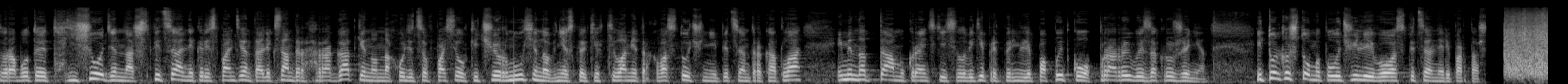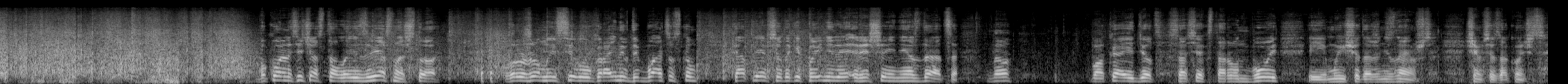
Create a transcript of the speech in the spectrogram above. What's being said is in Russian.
Работает еще один наш специальный корреспондент Александр Рогаткин. Он находится в поселке Чернухино в нескольких километрах восточнее эпицентра котла. Именно там украинские силовики предприняли попытку прорыва из окружения. И только что мы получили его специальный репортаж. Буквально сейчас стало известно, что вооруженные силы Украины в Дебальцевском котле все-таки приняли решение сдаться. Но пока идет со всех сторон бой, и мы еще даже не знаем, что, чем все закончится.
